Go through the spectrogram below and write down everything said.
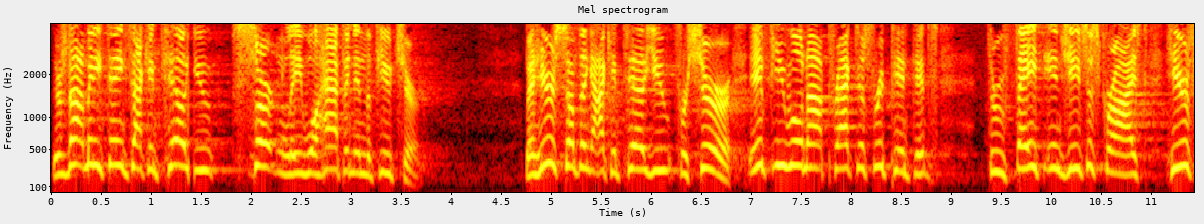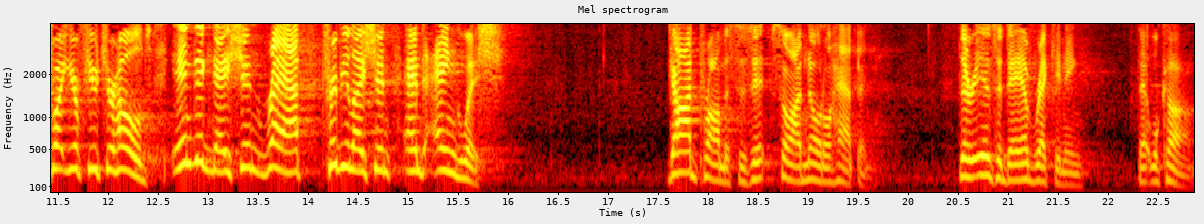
There's not many things I can tell you certainly will happen in the future. But here's something I can tell you for sure. If you will not practice repentance through faith in Jesus Christ, here's what your future holds indignation, wrath, tribulation, and anguish. God promises it, so I know it'll happen. There is a day of reckoning that will come.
